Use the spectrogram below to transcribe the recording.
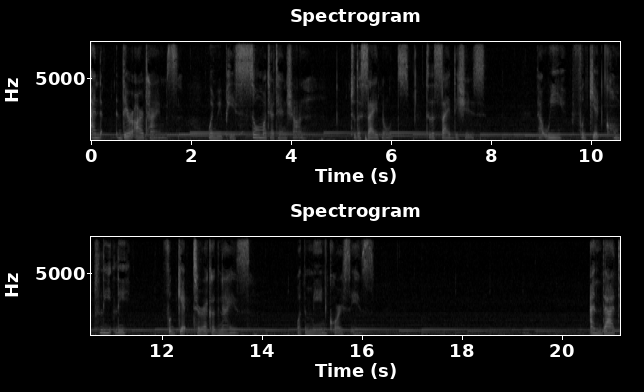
And there are times when we pay so much attention to the side notes, to the side dishes, that we forget completely, forget to recognize what the main course is. And that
